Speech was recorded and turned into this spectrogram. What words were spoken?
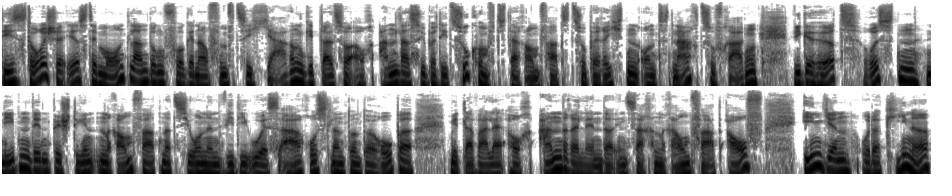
Die historische erste Mondlandung vor genau 50 Jahren gibt also auch Anlass, über die Zukunft der Raumfahrt zu berichten und nachzufragen. Wie gehört, rüsten neben den bestehenden Raumfahrtnationen wie die USA, Russland und Europa mittlerweile auch andere Länder in Sachen Raumfahrt auf. Indien oder China.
